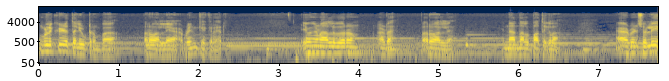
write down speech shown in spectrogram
உங்களுக்கு கீழே தள்ளி விட்டுருப்பா பரவாயில்லையா? அப்படின்னு கேட்குறாரு இவங்க நாலு பேரும் அட பரவாயில்ல. என்ன இருந்தாலும் பார்த்துக்கலாம். அப்படின்னு சொல்லி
